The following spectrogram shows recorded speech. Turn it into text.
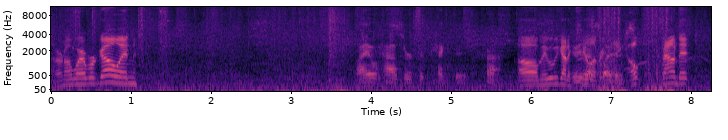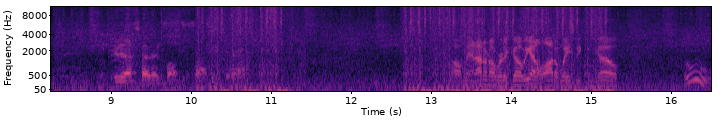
I don't know where we're going. Biohazard detected. Huh. Oh, maybe we gotta maybe kill everything. Oh, found it. Maybe that's why there's lots of zombies around. Oh man, I don't know where to go. We got a lot of ways we can go. Ooh, Maybe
